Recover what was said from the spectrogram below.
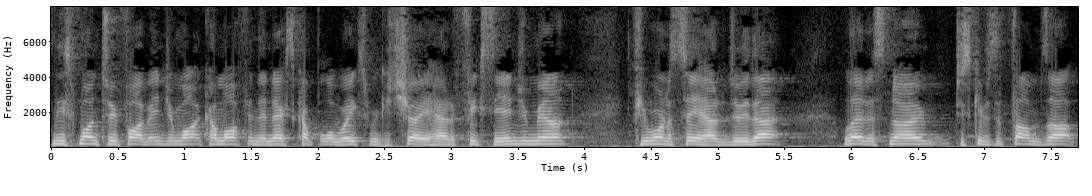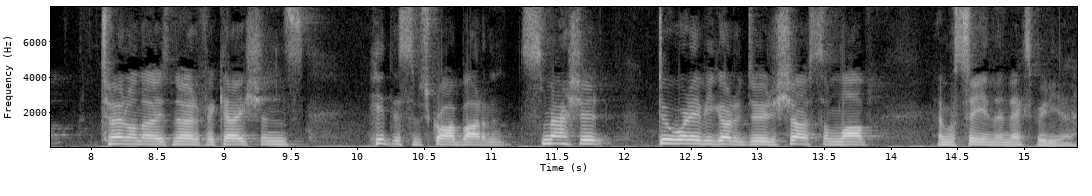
This 125 engine might come off in the next couple of weeks. We can show you how to fix the engine mount. If you want to see how to do that, let us know. Just give us a thumbs up, turn on those notifications, hit the subscribe button, smash it, do whatever you got to do to show us some love, and we'll see you in the next video.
